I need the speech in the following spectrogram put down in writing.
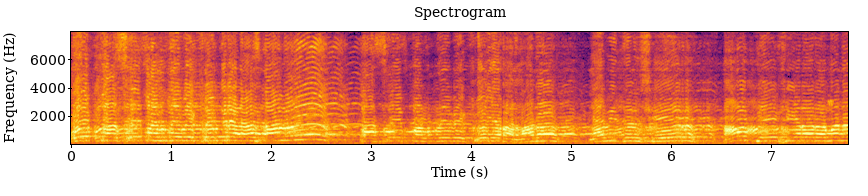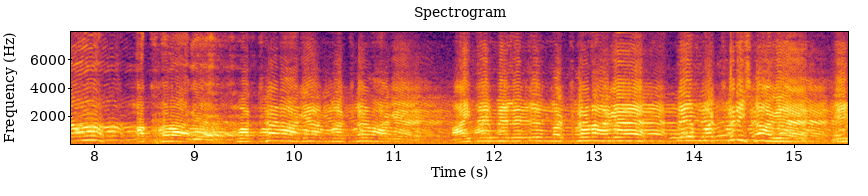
ਉਹ ਪਾਸੇ ਪੜਦੇ ਵੇਖੋ, ਘਰਾਣਾ ਸਾਹਿਬ। ਪੜਦੇ ਵੇਖੋ ਭਰਵਾ ਦਾ ਲੈ ਵੀ ਦਿਲ ਸ਼ੇਰ। ਆਹ ਦੇਖ ਯਾਰਾ ਰਮਨ ਮੱਖਣ ਆ ਗਿਆ। ਮੱਖਣ ਆ ਗਿਆ ਮੱਖਣ ਆ ਗਿਆ। ਅੱਜ ਦੇ ਮੇਲੇ ਤੇ ਮੱਖਣ ਆ ਗਿਆ ਤੇ ਮੱਖਣ ਛਾ ਗਿਆ। ਇਹ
